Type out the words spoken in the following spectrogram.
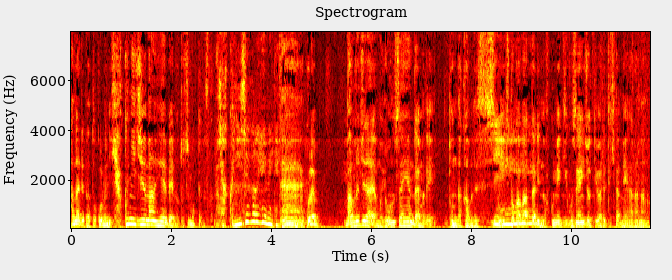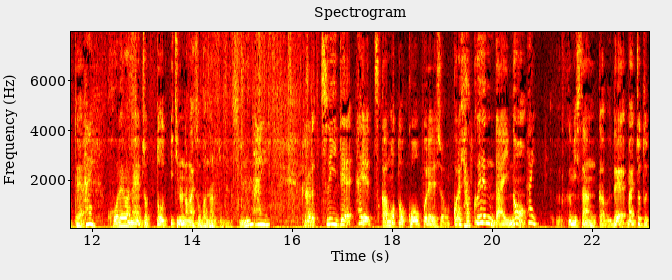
離れたところに120万平米の土地持ってますから。120万平米ですええー、これバブル時代はもう4000円台まで飛んだ株ですし一株当たりの含み益5000円以上って言われてきた銘柄なので、はい、これはねちょっと息の長い相場になると思いますね。はい。それから次いで、はい、えー、塚本コーポレーション。これ100円台の含み資産株で、まあ、ちょっと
